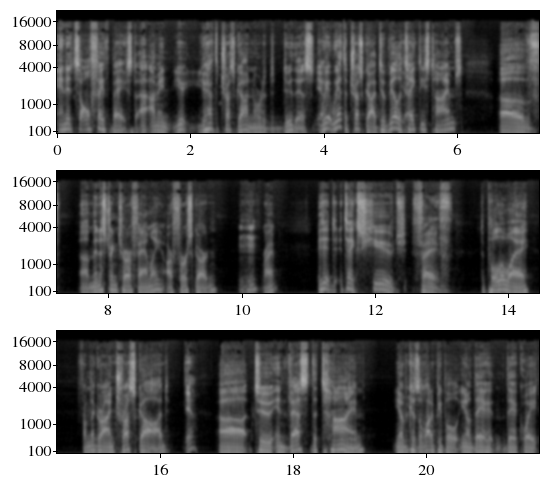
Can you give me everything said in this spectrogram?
And it's all faith based. I, I mean, you you have to trust God in order to do this. We, we have to trust God to be able to take these times of uh, ministering to our family, our first garden, right? It, it, it takes huge faith to pull away from the grind, trust God, yeah. uh, to invest the time. You know, because a lot of people, you know, they they equate.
